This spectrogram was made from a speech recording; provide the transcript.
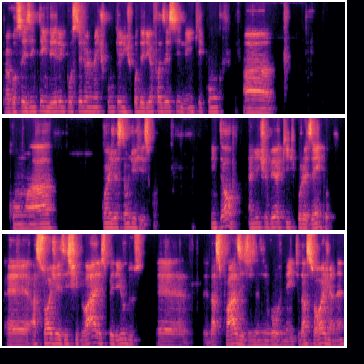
para vocês entenderem posteriormente como que a gente poderia fazer esse link com a com a com a gestão de risco. Então, a gente vê aqui que, por exemplo, é, a soja existe vários períodos é, das fases de desenvolvimento da soja, né?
